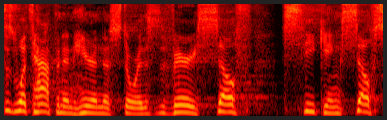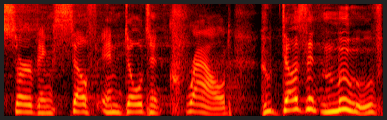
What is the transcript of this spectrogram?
is what's happening here in this story. This is a very self seeking, self serving, self indulgent crowd who doesn't move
